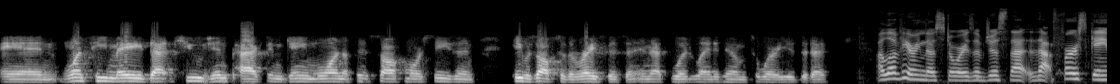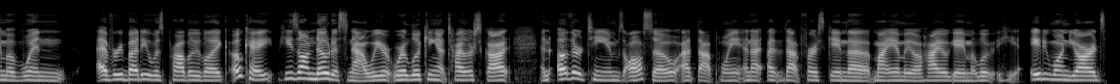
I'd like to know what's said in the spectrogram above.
And once he made that huge impact in game one of his sophomore season, he was off to the races, and, that's what landed him to where he is today. I love hearing those stories of just that that first game of when everybody was probably like, okay, he's on notice now. We're, we're looking at Tyler Scott and other teams also at that point. And at, that first game, the Miami Ohio game, it looked, he 81 yards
